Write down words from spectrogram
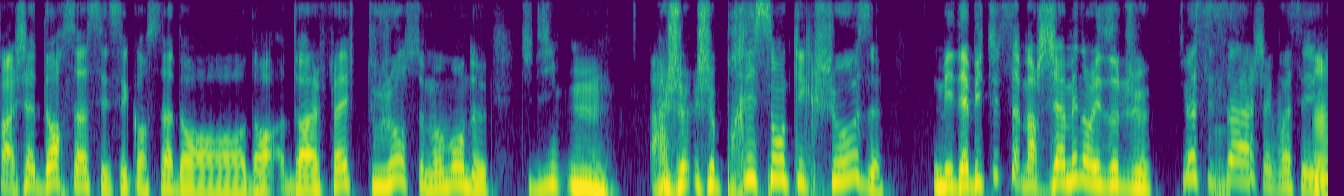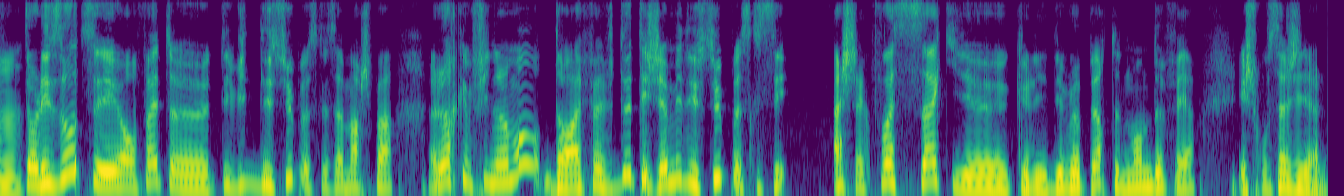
enfin j'adore ça ces séquences là dans dans, dans Half-Life toujours ce moment de tu dis Hmm, ah je, je pressens quelque chose mais d'habitude ça marche jamais dans les autres jeux tu vois c'est Mm. ça à chaque fois c'est Mm. dans les autres c'est en fait euh, t'es vite déçu parce que ça marche pas alors que finalement dans FF2 t'es jamais déçu parce que c'est à chaque fois ça qui, euh, que les développeurs te demandent de faire et je trouve ça génial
